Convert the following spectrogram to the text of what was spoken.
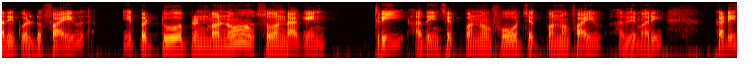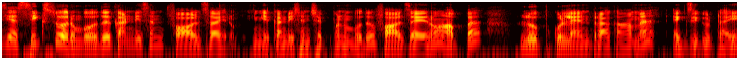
or equal to five இப்போ டூவை பிரிண்ட் பண்ணும். ஸோ அண்ட் அகெயின் த்ரீ அதையும் செக் பண்ணும். ஃபோர் செக் பண்ணும். ஃபைவ் அதே மாதிரி. கடைசியாக சிக்ஸ் வரும்போது கண்டிஷன் ஃபால்ஸ் ஆயிரும். இங்கே கண்டிஷன் செக் பண்ணும்போது ஃபால்ஸ் ஆயிரும். அப்போ லூப்புக்குள்ளே என்ட்ராகாமல் எக்ஸிக்யூட் ஆகி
